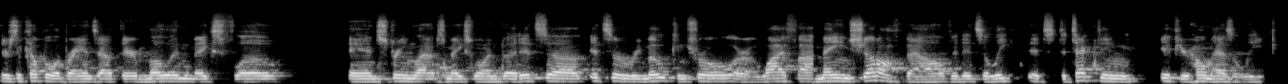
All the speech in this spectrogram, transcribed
there's a couple of brands out there. Moen makes Flo, and Streamlabs makes one, but it's a it's a remote control or a Wi-Fi main shutoff valve, and it's a leak. It's detecting if your home has a leak.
